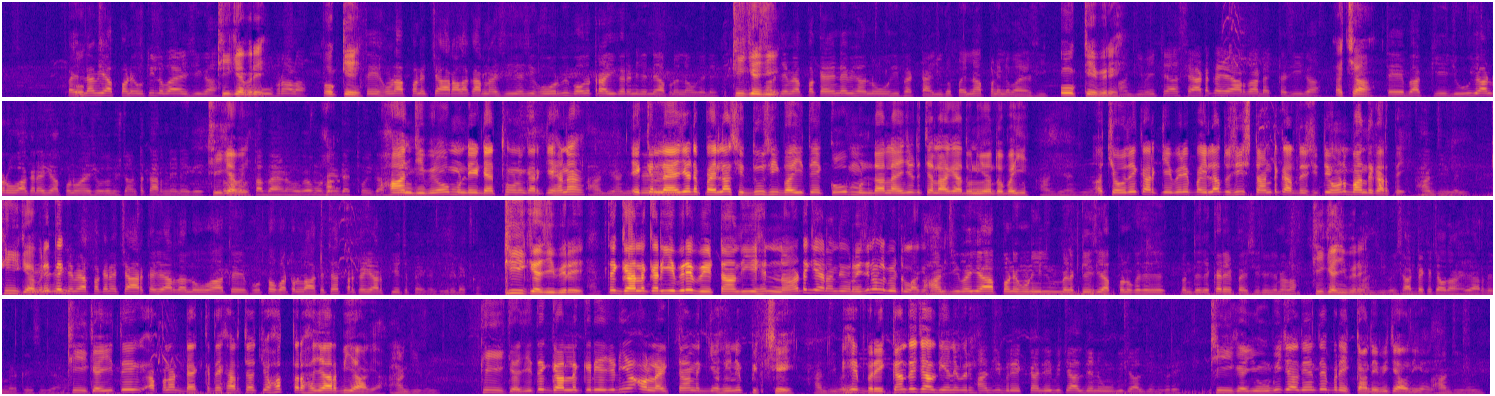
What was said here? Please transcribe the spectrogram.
ਪਹਿਲਾਂ ਵੀ ਆਪਾਂ ਨੇ ਉਹ 'ਤੇ ਲਵਾਇਆ ਸੀਗਾ ਠੀਕ ਹੈ ਵੀਰੇ। ਊਫਰ ਵਾਲਾ ਓਕੇ। ਤੇ ਹੁਣ ਆਪਾਂ ਨੇ ਚਾਰ ਵਾਲਾ ਕਰਨਾ ਸੀ ਅਸੀਂ ਹੋਰ ਵੀ ਬਹੁਤ ਟਰਾਈ ਕਰੇ ਨੇ ਜਿੰਨੇ ਆਪਣੇ ਲਾਉਂਦੇ ਨੇ। ਠੀਕ ਹੈ ਜੀ। ਜਿਵੇਂ ਆਪਾਂ ਕਹਿੰਦੇ ਨੇ ਵੀ ਸਾਨੂੰ ਉਹੀ ਫਿੱਟ ਆ ਜੀ ਤੋਂ ਪਹਿਲਾਂ ਆਪਾਂ ਨੇ ਲਵਾਇਆ ਸੀ। ਓਕੇ ਵੀਰੇ। ਹਾਂਜੀ ਬਈ ਤੇ ਆ 66000 ਦਾ ਡੈਕ ਸੀਗਾ। ਅੱਛਾ। ਤੇ ਬਾਕੀ ਜੂ ਜਾਂ ਰੋਆ ਕਰਿਆ ਸੀ ਆਪਾਂ ਨੂੰ ਐ ਸੀ ਉਦੋਂ ਵੀ ਸਟੰਟ ਕਰਨੇ ਨੇਗੇ। ਠੀਕ ਹੈ ਬਈ। ਤਾਂ ਬੈਨ ਹੋ ਗਿਆ ਮੁੰਡੇ ਦੀ ਡੈਥ ਹੋਈ ਗਾ ਹਾਂਜੀ ਵੀਰੇ ਉਹ ਮੁੰਡੇ ਦੀ ਡੈਥ ਹੋਣ ਕਰਕੇ ਹਨਾ। ਇੱਕ ਲੈਜੈਂਡ ਪਹਿਲਾਂ ਸਿੱਧੂ ਸੀ ਬਾਈ ਤੇ ਇੱਕ ਉਹ ਮੁੰਡਾ ਲੈਜੈਂਡ ਚਲਾ ਗਿਆ ਦੁਨੀਆ ਤੋਂ ਬਾਈ। ਹਾਂਜੀ ਹਾਂਜੀ। ਅੱਛਾ ਉਹਦੇ ਕਰਕੇ ਵੀਰੇ ਪਹਿਲਾਂ ਤੁਸੀਂ ਸਟੰਟ ਕਰਦੇ ਸੀ ਤੇ ਹੁਣ ਬੰਦ ਕਰਤੇ। ਹਾਂਜੀ ਬਾਈ। ਠੀਕ ਹੈ ਵੀਰੇ ਤੇ ਜਿਵੇਂ ਆਪਾਂ ਕਹਿੰਦੇ 4000 ਦਾ ਲੋਹਾ ਤੇ ਫੋਟੋ ਫਾਟੋ ਲਾ ਕੇ 74000 ਰੁਪਏ ਚ ਪੈ ਗਿਆ ਸੀ ਵੀਰੇ ਡੈਕ। ਠੀਕ ਹੈ ਜੀ ਵੀਰੇ ਤੇ ਗੱਲ ਕਰੀਏ ਵੀਰੇ ਵੇਟਾਂ ਦੀ ਇਹ 911 ਦੇ ਓਰੀਜਨਲ ਵੇਟ ਲੱਗਦੇ। ਹਾਂਜੀ ਬਾਈ ਆਹ ਆਪਾਂ ਨੇ ਹੁਣੀ ਮਿਲ ਗਏ ਸੀ ਆਪਾਂ ਨੂੰ ਕਿਸੇ ਬੰਦੇ ਦੇ ਘਰੇ ਪੈਸੇ ਰੀਜਨਲ ਠੀਕ ਹੈ ਜੀ ਵੀਰੇ। ਹਾਂਜੀ ਬਾਈ ਸਾਢੇ ਕੁ 14000 ਦੇ ਮਿਲ ਗਏ ਆਹ। ਠੀਕ ਹੈ ਜੀ ਤੇ ਆਪਣਾ ਡੈਕ ਤੇ ਖਰਚਾ 74000 ਰੁਪਏ ਆ ਗਿਆ। ਹਾਂਜੀ ਬਾਈ। ਠੀਕ ਹੈ ਜੀ ਤੇ ਗੱਲ ਕਰੀਏ ਜਿਹੜੀਆਂ ਉਹ ਲਾਈਟਾਂ ਲੱਗੀਆਂ ਹੋਈਆਂ ਨੇ ਪਿੱਛੇ ਹਾਂਜੀ ਬਾਈ। ਇਹ ਬ੍ਰੇਕਾਂ ਤੇ ਚੱਲਦੀਆਂ ਨੇ ਵੀਰੇ? ਹਾਂਜੀ ਬ੍ਰੇਕਾਂ ਜੇ ਵੀ ਚੱਲਦੀਆਂ ਨੇ ਉਹ ਵੀ ਚੱਲਦੀਆਂ ਨੇ ਵੀਰੇ। ਠੀਕ ਹੈ ਜੀ ਉਹ ਵੀ ਚੱਲਦੀਆਂ ਤੇ ਬ੍ਰੇਕਾਂ ਤੇ ਵੀ ਚੱਲਦੀਆਂ ਨੇ। ਹਾਂਜੀ ਬਾਈ।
